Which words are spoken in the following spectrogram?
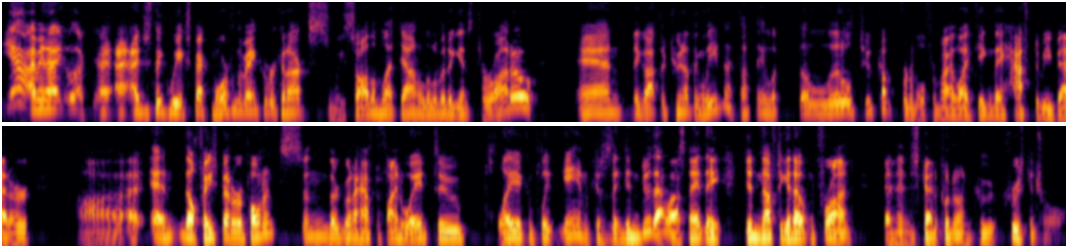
yeah, I mean, I look, I, I just think we expect more from the Vancouver Canucks. We saw them let down a little bit against Toronto, and they got their two nothing lead. And I thought they looked a little too comfortable for my liking. They have to be better, uh, and they'll face better opponents, and they're going to have to find a way to play a complete game because they didn't do that last night. They did enough to get out in front, and then just kind of put it on cru- cruise control.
